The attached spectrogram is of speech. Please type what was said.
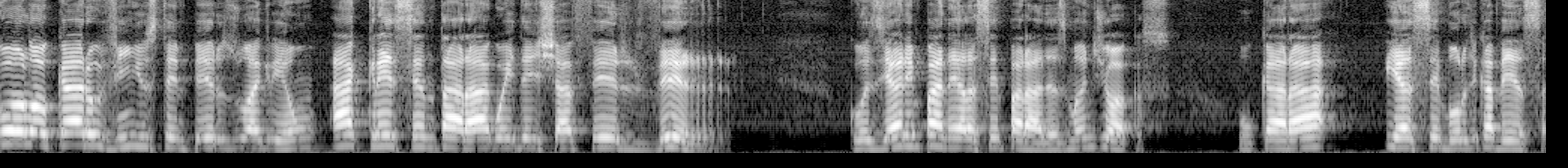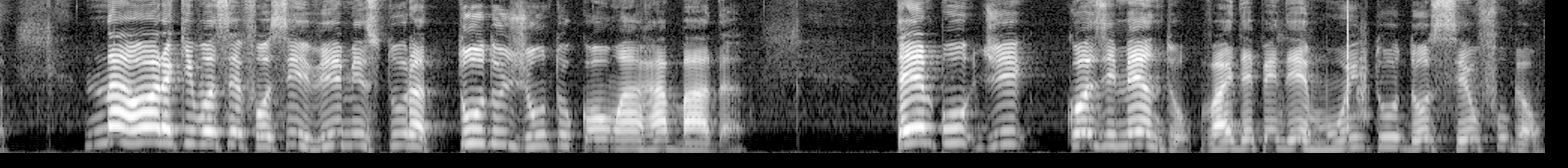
colocar o vinho, os temperos, o agrião, acrescentar água e deixar ferver. Cozinhar em panelas separadas mandiocas, o cará e a cebola de cabeça. Na hora que você for servir, mistura tudo junto com a rabada. Tempo de cozimento vai depender muito do seu fogão.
